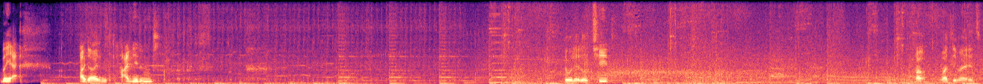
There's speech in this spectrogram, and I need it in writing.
But yeah, I didn't. I didn't. Do a little cheat. Oh, what my teammate.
